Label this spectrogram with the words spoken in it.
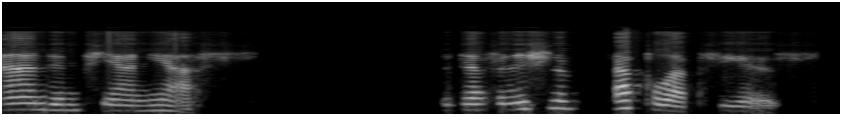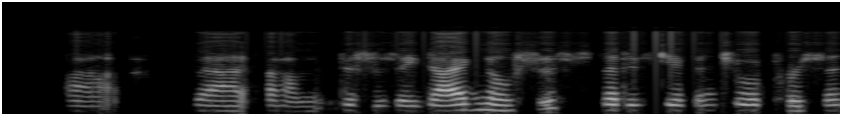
and in PNES. The definition of epilepsy is uh, that um, this is a diagnosis that is given to a person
